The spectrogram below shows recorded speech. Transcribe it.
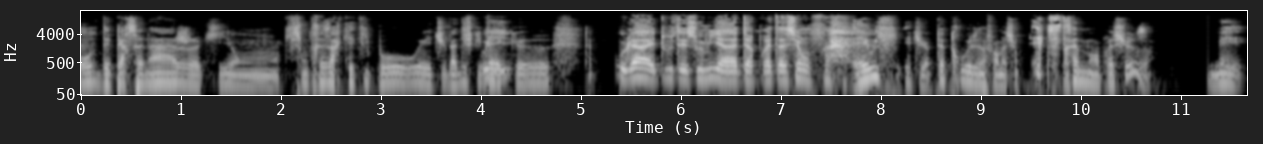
ou des personnages qui ont qui sont très archétypaux et tu vas discuter avec eux. Oula, et tout est soumis à interprétation. et eh oui, et tu vas peut-être trouver des informations extrêmement précieuses mais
